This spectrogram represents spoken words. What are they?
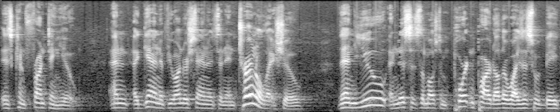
is confronting you. And again, if you understand it's an internal issue, then you, and this is the most important part, otherwise this would be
